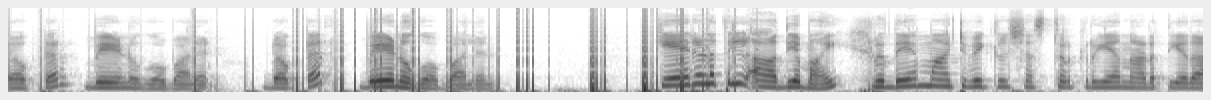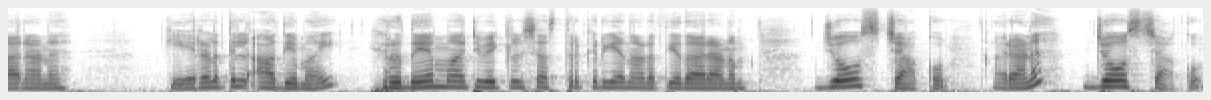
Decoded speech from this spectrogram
ഡോക്ടർ വേണുഗോപാലൻ. ഡോക്ടർ വേണുഗോപാലൻ. കേരളത്തിൽ ആദ്യമായി ഹൃദയം മാറ്റിവെക്കൽ ശസ്ത്രക്രിയ നടത്തിയതാരാണ്? കേരളത്തിൽ ആദ്യമായി ഹൃദയം മാറ്റിവെക്കൽ ശസ്ത്രക്രിയ നടത്തിയതാരാണ്? ജോസ് ചാക്കോ. ആരാണ്? ജോസ് ചാക്കോ.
